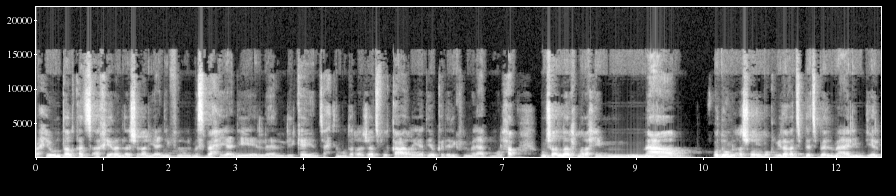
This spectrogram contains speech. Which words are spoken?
النواحي وانطلقت أخيرا الأشغال يعني في المسبح يعني اللي كاين تحت المدرجات في القاعة الرياضية وكذلك في الملعب الملحق. وإن شاء الله الرحمن الرحيم مع قدوم الأشهر المقبلة غتبدأ تبان المعالم ديال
